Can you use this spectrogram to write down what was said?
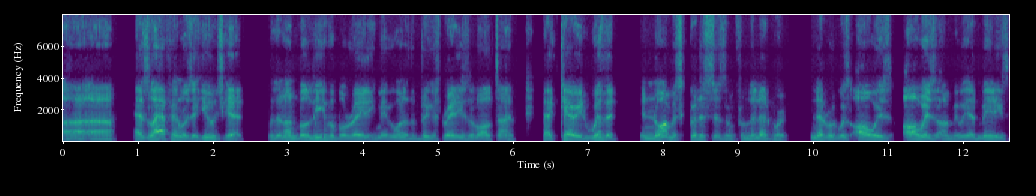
uh, uh, as Laugh-In was a huge hit with an unbelievable rating, maybe one of the biggest ratings of all time, that carried with it enormous criticism from the network network was always, always on me. We had meetings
